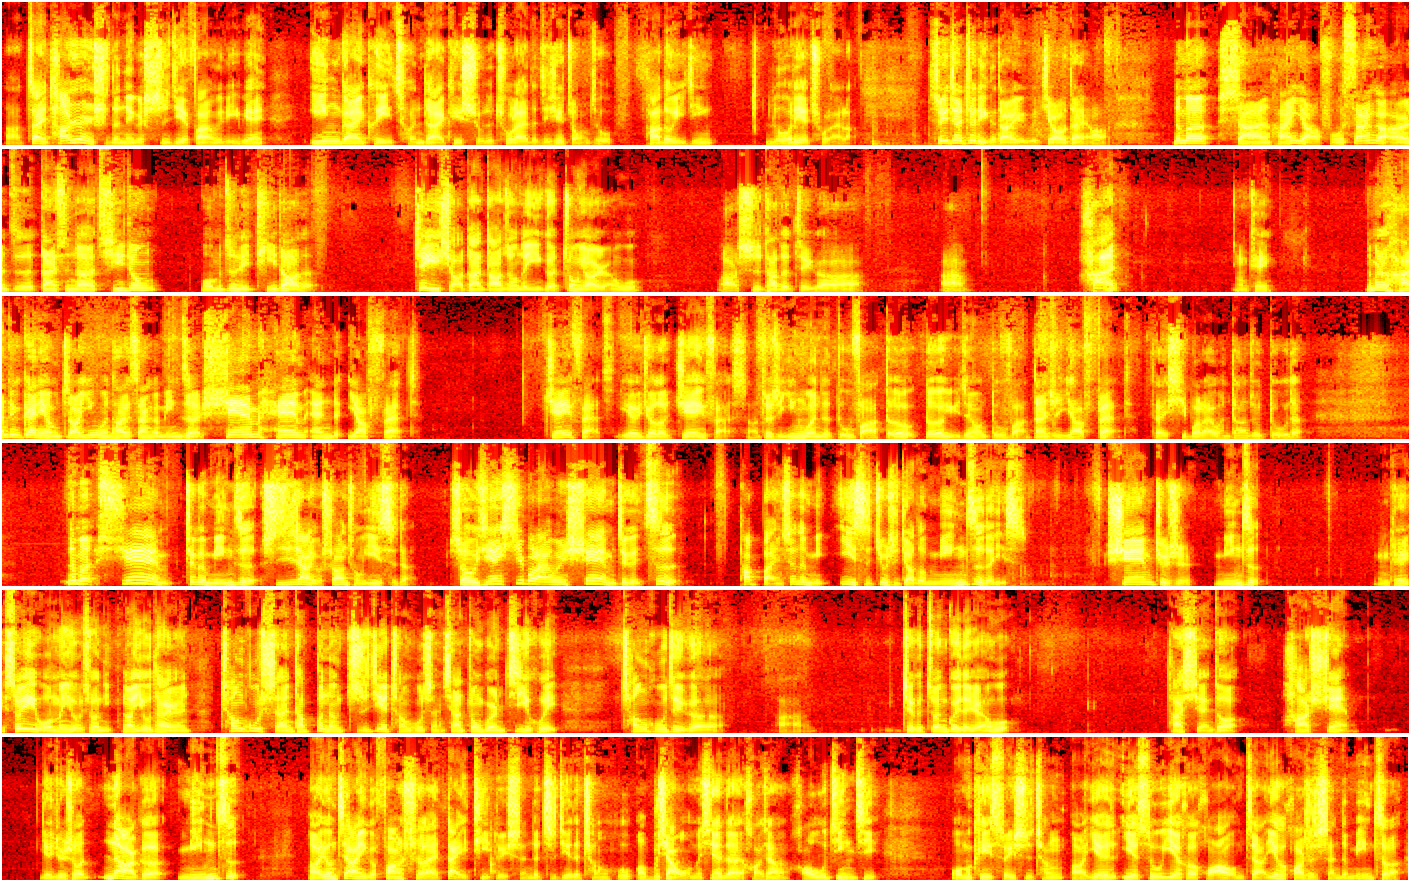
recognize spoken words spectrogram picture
啊，在他认识的那个世界范围里边，应该可以存在、可以数得出来的这些种族，他都已经罗列出来了。所以在这里给大家有个交代啊。那么闪、韩、雅弗三个儿子，但是呢，其中我们这里提到的这一小段当中的一个重要人物啊，是他的这个啊韩。OK，那么韩这个概念，我们知道英文它有三个名字：Sham、Ham and Yafet。Japheth 也有叫做 Japheth 啊，这是英文的读法，德德语这种读法。但是 Yafet 在希伯来文当中读的。那么 Sham 这个名字实际上有双重意思的。首先，希伯来文 Sham 这个字，它本身的名意思就是叫做名字的意思。Sham 就是名字。OK，所以我们有时候你那犹太人称呼神，他不能直接称呼神，像中国人忌讳。称呼这个啊，这个尊贵的人物，他选作 Hashem，也就是说那个名字啊，用这样一个方式来代替对神的直接的称呼啊，不像我们现在好像毫无禁忌，我们可以随时称啊耶耶稣耶和华，我们这样耶和华是神的名字了。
